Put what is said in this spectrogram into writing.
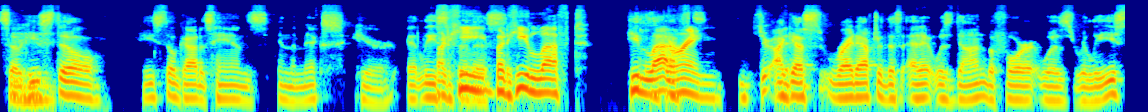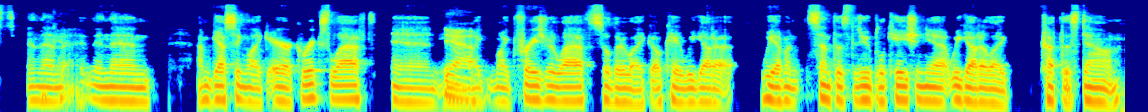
So he's Mhm. still he's still got his hands in the mix here, at least. But he this. but he left he left during dur- I guess right after this edit was done before it was released, and then Okay. and then I'm guessing like Eric Ricks left and you Yeah. know, Mike Mike Frazier left, so they're like, okay, we gotta we haven't sent this to duplication yet. We gotta like cut this down.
